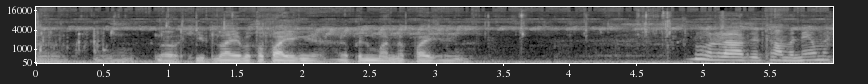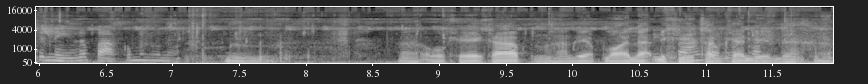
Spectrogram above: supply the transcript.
อเราขีดไล่มันเข้าไปเองเนี่ยเป็นหมันเข้าไปเองนู่นเราจะทำแบบนี้มันจะหนีหรือเปล่าก็ไม่รู้เนาะอืมอ่าโอเคครับอ่าเรียบร้อยแล้วนี่คือทำแค่นี้นะอ่า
